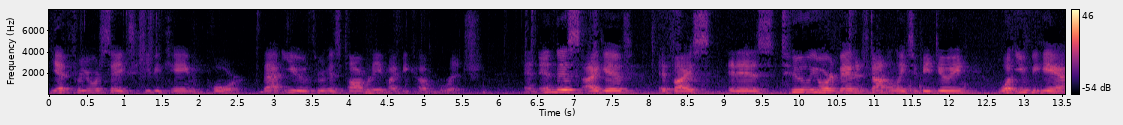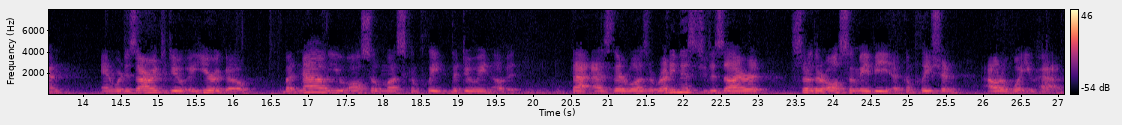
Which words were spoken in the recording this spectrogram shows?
yet for your sakes he became poor, that you, through his poverty, might become rich. And in this I give advice. It is to your advantage not only to be doing what you began and were desiring to do a year ago, but now you also must complete the doing of it that as there was a readiness to desire it, so there also may be a completion out of what you have.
